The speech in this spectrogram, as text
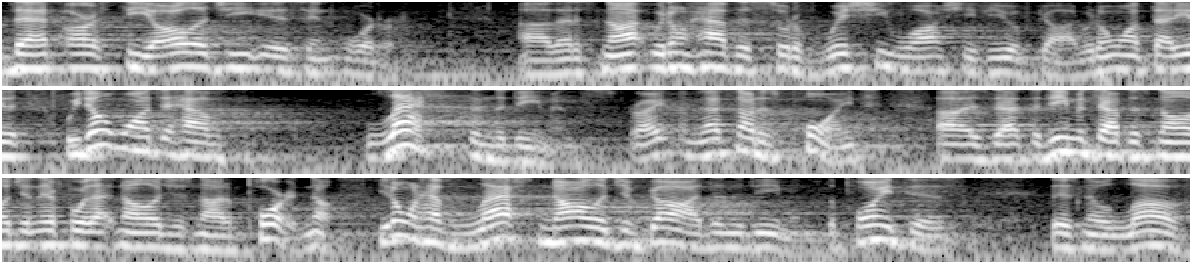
that our theology is in order. Uh, that it's not, we don't have this sort of wishy washy view of God. We don't want that either. We don't want to have less than the demons, right? I mean, that's not his point, uh, is that the demons have this knowledge and therefore that knowledge is not important. No, you don't want to have less knowledge of God than the demons. The point is, there's no love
